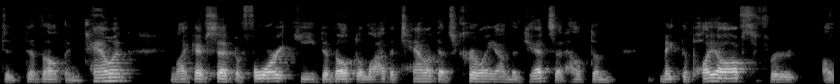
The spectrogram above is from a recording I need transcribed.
de- developing talent. Like I've said before, he developed a lot of the talent that's currently on the Jets that helped him make the playoffs for uh,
